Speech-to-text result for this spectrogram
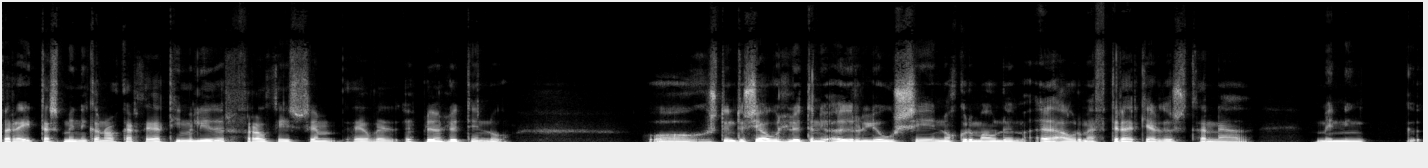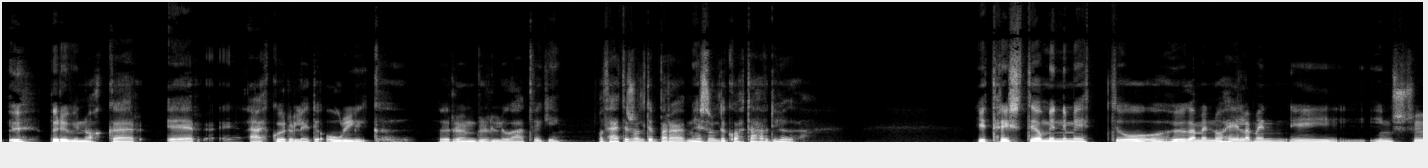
breytast minningan okkar þegar tími líður frá því sem þegar við upplifum hlutin og, og stundum sjáum hlutin í öðru ljósi nokkuru mánuðum eða árum eftir að þeir gerðust. Þannig að minning uppröfin okkar er eitthvað leiti ólík raunverulegu atveki og þetta er svolítið bara, mér er svolítið gott að hafa þetta í huga ég treysti á minni mitt og, og huga minn og heila minn í ýmsu,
